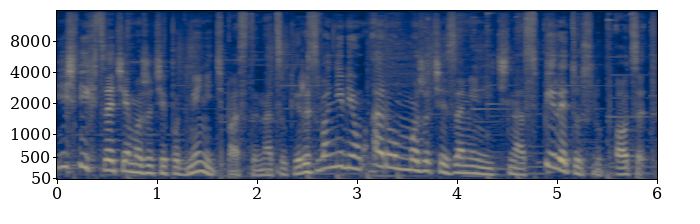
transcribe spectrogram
Jeśli chcecie możecie podmienić pastę na cukier z wanilią, a rum możecie zamienić na spirytus lub ocet.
